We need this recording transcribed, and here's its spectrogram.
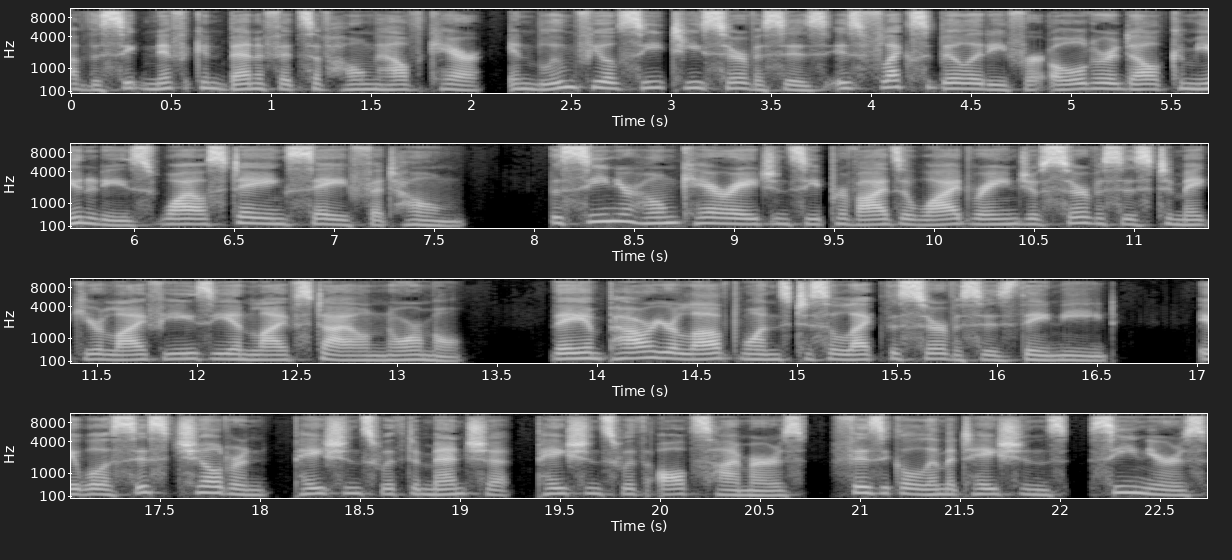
of the significant benefits of home health care in Bloomfield CT services is flexibility for older adult communities while staying safe at home. The Senior Home Care Agency provides a wide range of services to make your life easy and lifestyle normal. They empower your loved ones to select the services they need. It will assist children, patients with dementia, patients with Alzheimer's, physical limitations, seniors,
